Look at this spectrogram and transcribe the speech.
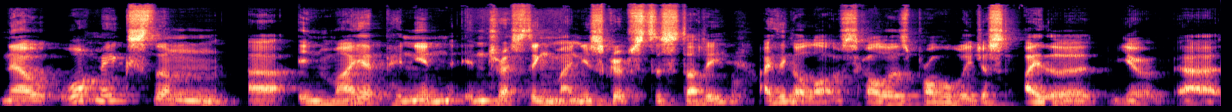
Now, what makes them, uh, in my opinion, interesting manuscripts to study? I think a lot of scholars probably just either you know uh,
